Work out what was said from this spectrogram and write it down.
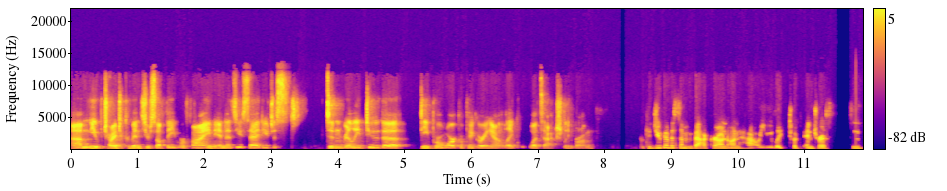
Um, you've tried to convince yourself that you were fine, and as you said, you just didn't really do the deeper work of figuring out like what's actually wrong. Could you give us some background on how you like took interest in,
